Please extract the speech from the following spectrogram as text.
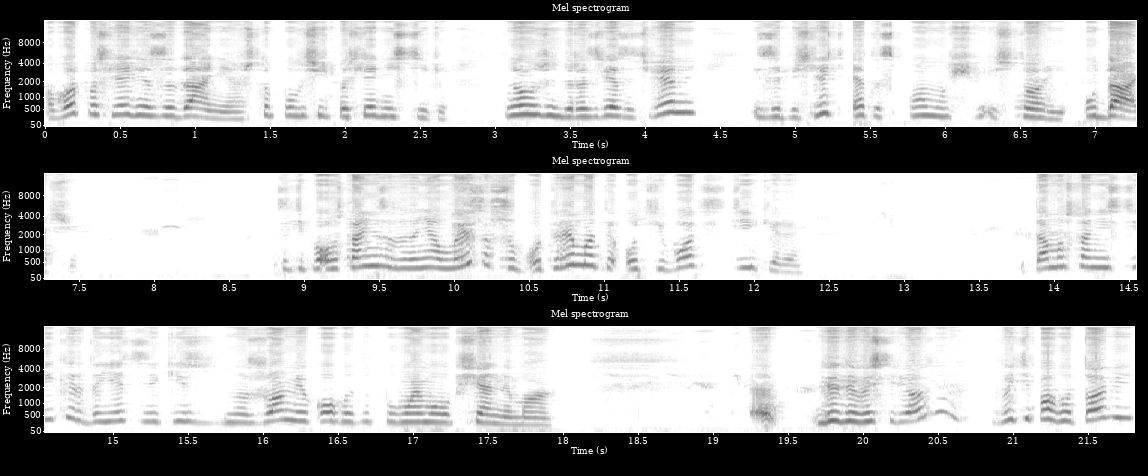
А вот последнее задание. Чтобы получить последний стикер, ты должен разрезать вены и запечатлеть это с помощью истории. Удачи! Це типу останнє завдання лиса, щоб отримати оці от стікери. І там останній стікер дається якийсь з ножом, якого тут, по-моєму, взагалі нема. Люди, ви серйозно? Ви типа готові?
